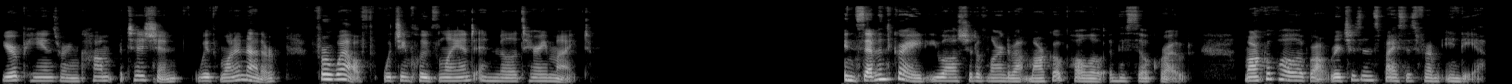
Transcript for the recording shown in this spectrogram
Europeans were in competition with one another for wealth, which includes land and military might. In seventh grade, you all should have learned about Marco Polo and the Silk Road. Marco Polo brought riches and spices from India.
